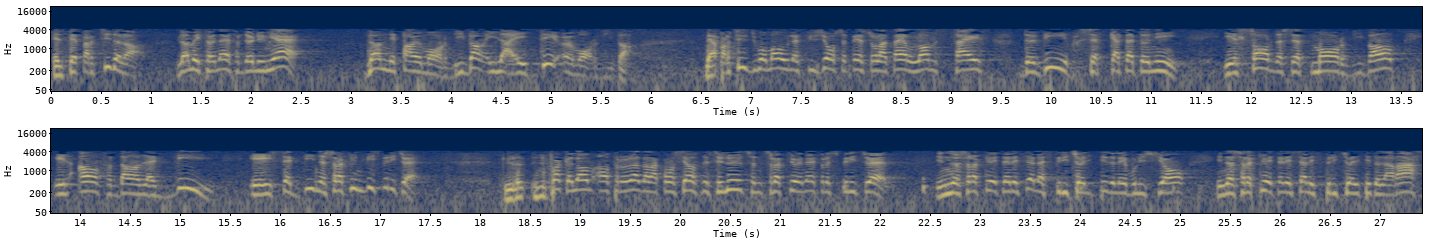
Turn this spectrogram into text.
Elle fait partie de l'homme. L'homme est un être de lumière. L'homme n'est pas un mort vivant, il a été un mort vivant. Mais à partir du moment où la fusion se fait sur la terre, l'homme cesse de vivre cette catatonie. Il sort de cette mort vivante, il entre dans la vie, et cette vie ne sera plus une vie spirituelle. Une fois que l'homme entrera dans la conscience des cellules, ce ne sera plus un être spirituel. Il ne sera plus intéressé à la spiritualité de l'évolution, il ne sera plus intéressé à la spiritualité de la race,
